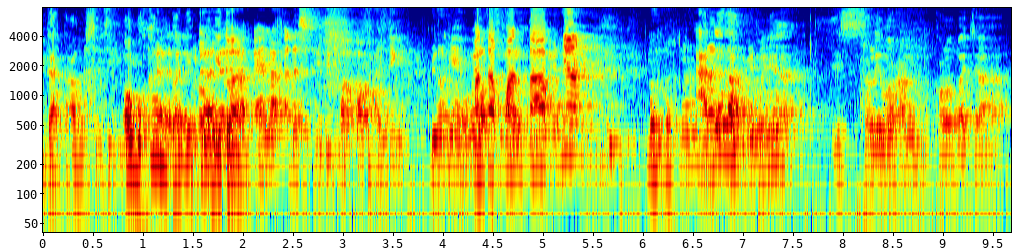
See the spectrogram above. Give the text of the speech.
Nggak tahu sih. Oh bukan bukan itu Udah gitu. ada enak ada skidi papa anjing bilangnya "Weh, mantap-mantapnya mantap mantap Ada lah pokoknya seliweran kalau baca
